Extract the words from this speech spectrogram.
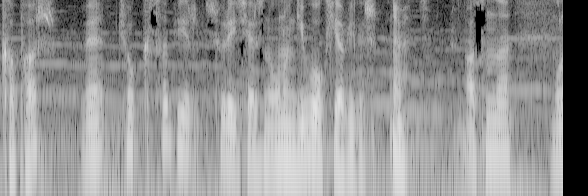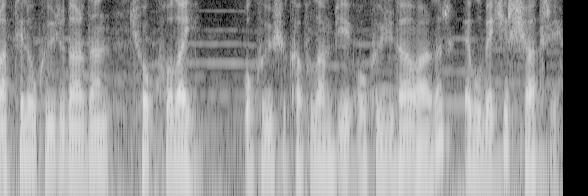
kapar ve çok kısa bir süre içerisinde onun gibi okuyabilir. Evet. Aslında Murattel okuyuculardan çok kolay okuyuşu kapılan bir okuyucu daha vardır. Ebu Bekir Şatri.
